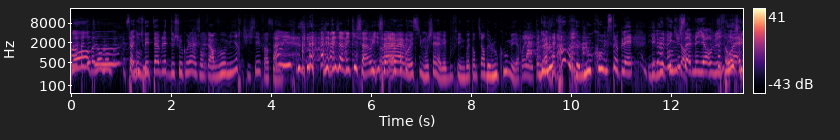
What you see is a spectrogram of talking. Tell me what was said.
Non, bah non, non. ça bouffe des tablettes de chocolat sans faire vomir, tu sais. Enfin, c'est- J'ai déjà vécu ça, oui. Ouais, ouais, moi aussi, mon chat, il avait bouffé une boîte entière de loukoum et après, il était de loukoum De loukoum, s'il te plaît. Des Il a vécu sa meilleure vie. Oui,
